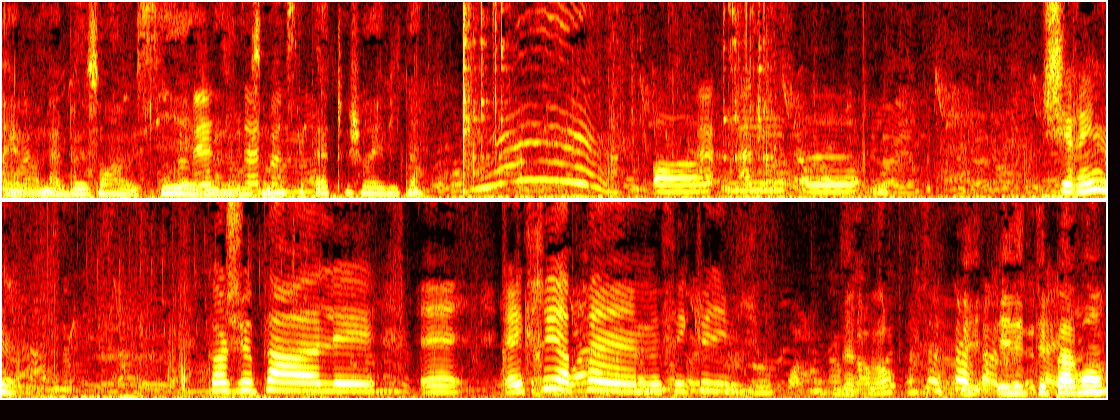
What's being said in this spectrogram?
elle en a besoin aussi et malheureusement, c'est pas toujours évident. Euh, Chérine, quand je parle, elle, elle- elle crie, après elle me fait que des bisous. D'accord. Et, et tes parents,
